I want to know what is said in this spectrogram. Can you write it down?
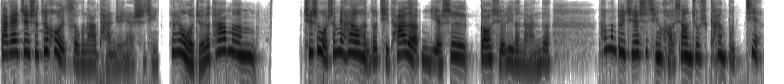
大概这是最后一次我跟他谈这件事情，但是我觉得他们其实我身边还有很多其他的也是高学历的男的，他们对这些事情好像就是看不见。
